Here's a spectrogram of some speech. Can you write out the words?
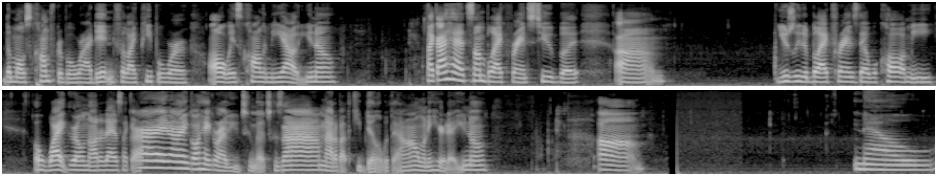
the most comfortable, where I didn't feel like people were always calling me out, you know? Like I had some black friends too, but um, usually the black friends that will call me a white girl and all of that, it's like, all right, I ain't gonna hang around you too much because I'm not about to keep dealing with that. I don't want to hear that, you know? Um, now,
